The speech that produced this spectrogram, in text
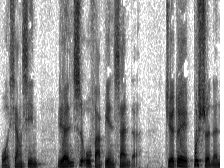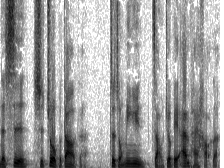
我相信人是无法变善的，绝对不损人的事是做不到的。这种命运早就被安排好了。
